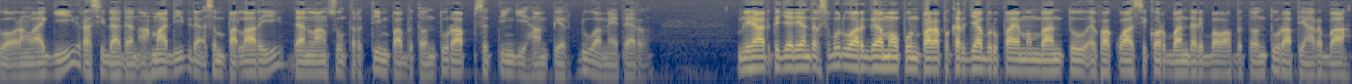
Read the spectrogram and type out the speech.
Dua orang lagi, Rasida dan Ahmadi tidak sempat lari dan langsung tertimpa beton turap setinggi hampir 2 meter. Melihat kejadian tersebut, warga maupun para pekerja berupaya membantu evakuasi korban dari bawah beton turap yang rebah.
